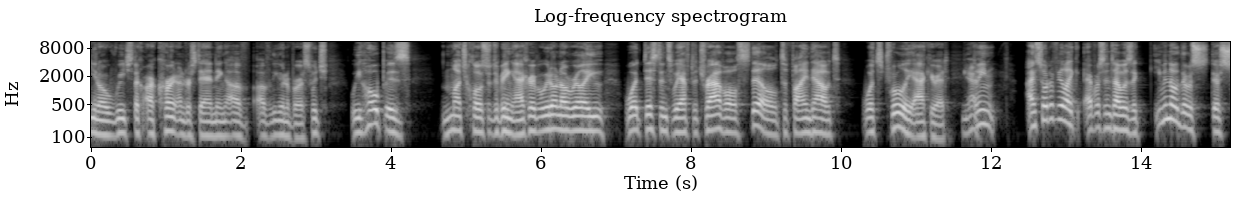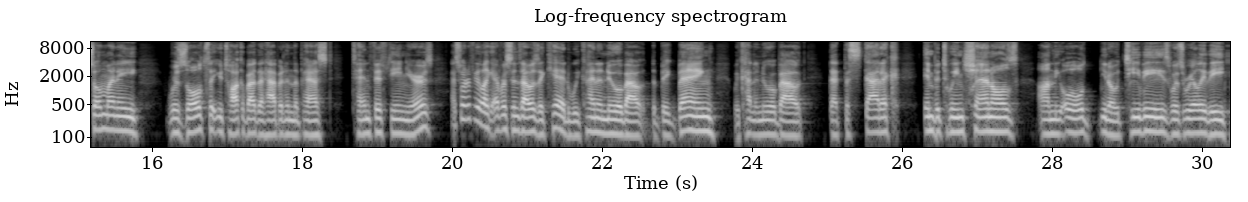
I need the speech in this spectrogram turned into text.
you know reach the, our current understanding of of the universe which we hope is much closer to being accurate but we don't know really what distance we have to travel still to find out what's truly accurate. Yeah. i mean i sort of feel like ever since i was a even though there was there's so many results that you talk about that happened in the past 10 15 years i sort of feel like ever since i was a kid we kind of knew about the big bang. We kind of knew about that the static in between channels on the old you know tvs was really the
